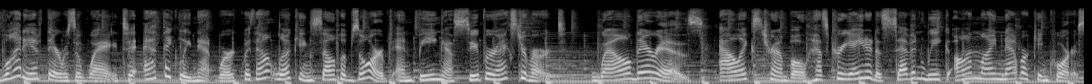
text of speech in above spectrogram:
what if there was a way to ethically network without looking self absorbed and being a super extrovert? Well, there is. Alex Tremble has created a seven week online networking course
